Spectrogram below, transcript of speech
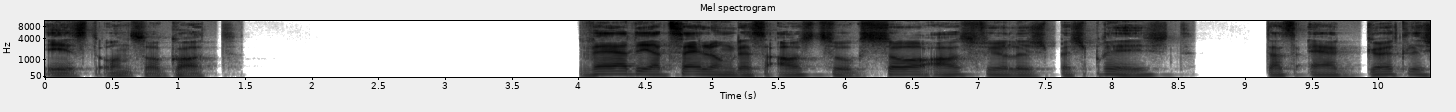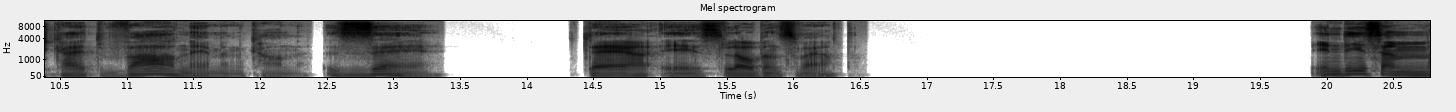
ist unser Gott. Wer die Erzählung des Auszugs so ausführlich bespricht, dass er Göttlichkeit wahrnehmen kann, seh, der ist lobenswert. In diesem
